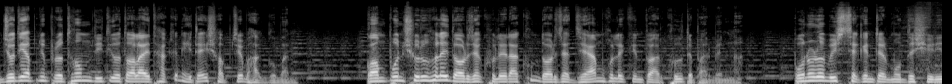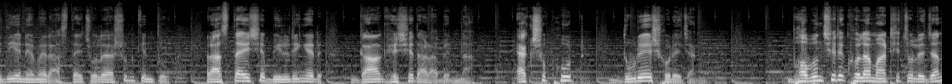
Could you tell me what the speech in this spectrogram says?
যদি আপনি প্রথম, দ্বিতীয় তলায় থাকেন, এটাই সবচেয়ে ভাগ্যবান। কম্পন শুরু হলেই দরজা খুলে রাখুন, দরজা জ্যাম হলে কিন্তু আর খুলতে পারবেন না। পনেরো বিশ সেকেন্ডের মধ্যে সিঁড়ি দিয়ে নেমে রাস্তায় চলে আসুন, কিন্তু রাস্তায় এসে বিল্ডিংয়ের গা ঘেঁষে দাঁড়াবেন না। একশো ফুট দূরে সরে যান। ভবন ছেড়ে খোলা মাঠে চলে যান,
